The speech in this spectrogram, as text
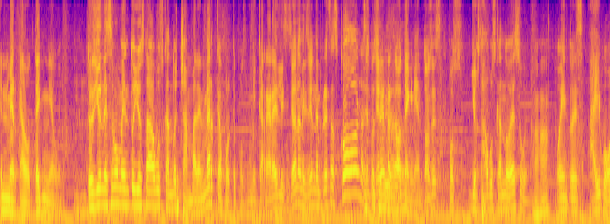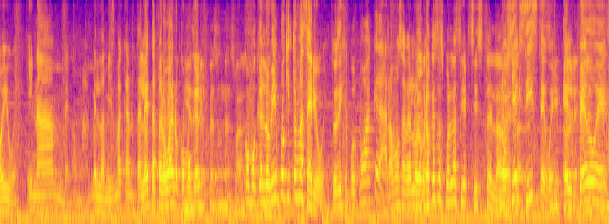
en mercadotecnia, güey. Entonces yo en ese momento yo estaba buscando chamba de merca, porque pues mi carrera es licenciado en administración de empresas con acentuación en mercadotecnia. Entonces, pues yo estaba buscando eso, güey. Ajá. Oye, entonces ahí voy, güey. Y nada, no mames, la misma cantaleta. Pero bueno, como 10 que, mil pesos mensuales. como que lo vi un poquito más serio, güey. Entonces dije, pues me voy a quedar, vamos a verlo. Yo creo que esa escuela sí existe. La No, de- sí la- existe, güey. Sí, el pedo el es,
